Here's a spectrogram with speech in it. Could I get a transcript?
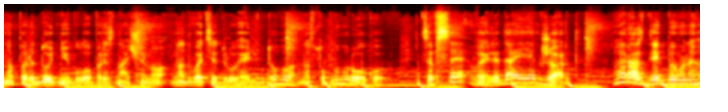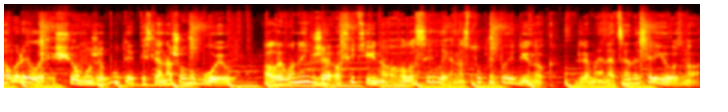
напередодні було призначено на 22 лютого наступного року. Це все виглядає як жарт. Гаразд, якби вони говорили, що може бути після нашого бою, але вони вже офіційно оголосили наступний поєдинок. Для мене це не серйозно.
